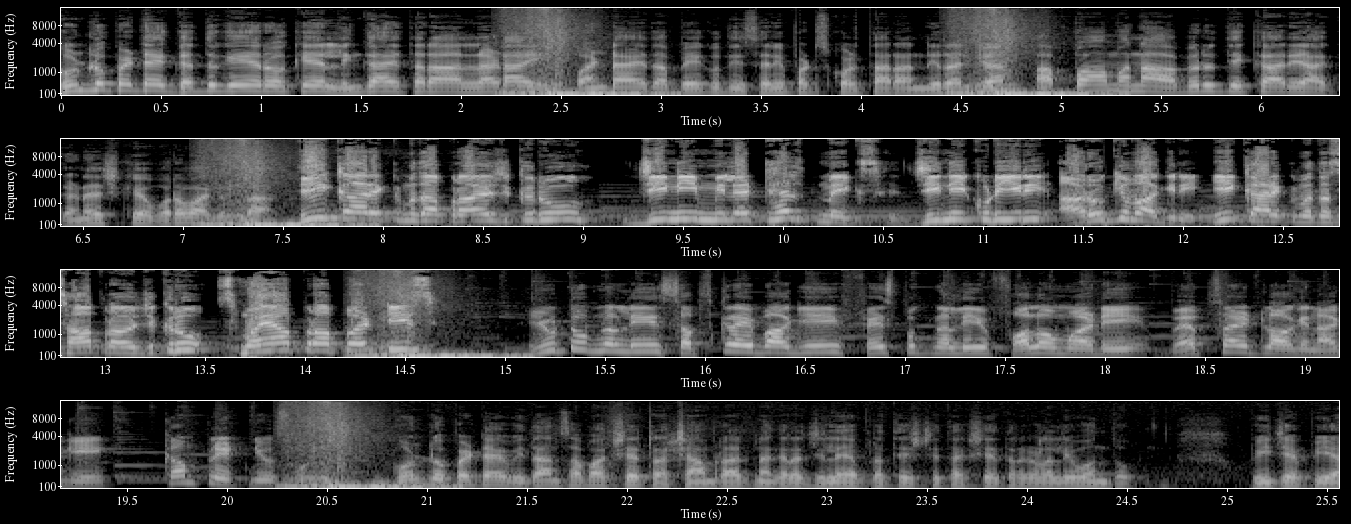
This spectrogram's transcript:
ಗುಂಡ್ಲುಪೇಟೆ ಗದ್ದುಗೆ ಏರೋಕೆ ಲಿಂಗಾಯತರ ಲಡಾಯಿ. ಬಂಡಾಯದ ಬೇಗುದಿ ಸರಿಪಡಿಸಿಕೊಳ್ತಾರ ನಿರಂಜನ್. ಅಪ್ಪ ಅಮ್ಮನ ಅಭಿವೃದ್ಧಿ ಕಾರ್ಯ ಗಣೇಶ್ಗೆ ವರವಾಗುತ್ತಾ. ಈ ಕಾರ್ಯಕ್ರಮದ ಪ್ರಾಯೋಜಕರು Jini millet health mix. Jini ಕುಡಿಯಿರಿ, ಆರೋಗ್ಯವಾಗಿರಿ. ಈ ಕಾರ್ಯಕ್ರಮದ ಸಹ ಪ್ರಾಯೋಜಕರು ಸ್ಮಯಾ ಪ್ರಾಪರ್ಟೀಸ್ ಯೂಟ್ಯೂಬ್ನಲ್ಲಿ ಸಬ್ಸ್ಕ್ರೈಬ್ ಆಗಿ, ಫೇಸ್ಬುಕ್ನಲ್ಲಿ ಫಾಲೋ ಮಾಡಿ, ವೆಬ್ಸೈಟ್ ಲಾಗಿನ್ ಆಗಿ ಕಂಪ್ಲೀಟ್ ನ್ಯೂಸ್ ಓದಿ ಗುಂಡ್ಲುಪೇಟೆ ವಿಧಾನಸಭಾ ಕ್ಷೇತ್ರ ಚಾಮರಾಜನಗರ ಜಿಲ್ಲೆಯ ಪ್ರತಿಷ್ಠಿತ ಕ್ಷೇತ್ರಗಳಲ್ಲಿ ಒಂದು. ಬಿಜೆಪಿಯ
